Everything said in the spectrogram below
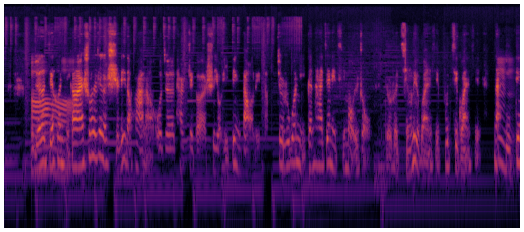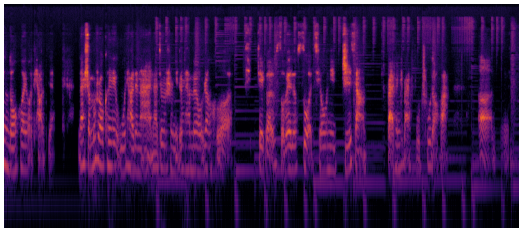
我觉得结合你啊刚才说的这个实例的话呢，我觉得他这个是有一定道理的。就如果你跟他建立起某一种，比如说情侣关系、夫妻关系，那一嗯定都会有条件。那什么时候可以无条件的爱？那就是你对他没有任何这个所谓的所求，你只想百分之百付出的话，呃，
